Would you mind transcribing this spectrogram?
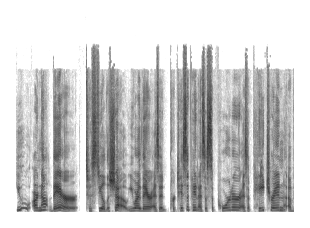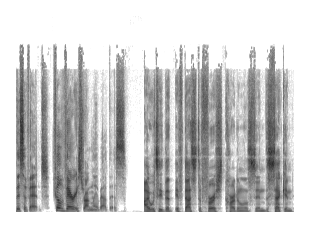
you are not there to steal the show. You are there as a participant as a supporter as a patron of this event. Feel very strongly about this. I would say that if that's the first cardinal sin the second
